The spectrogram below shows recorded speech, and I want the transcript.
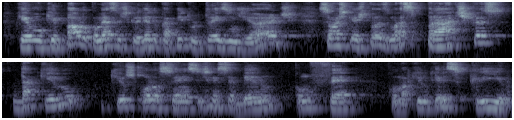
Porque o que Paulo começa a escrever do capítulo 3 em diante são as questões mais práticas daquilo que os colossenses receberam como fé, como aquilo que eles criam.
